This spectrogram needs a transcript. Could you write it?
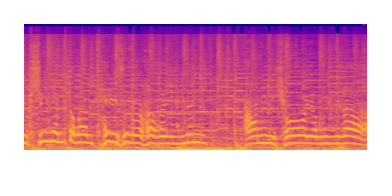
60년 동안 테니스를 하고 있는 안효영입니다.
